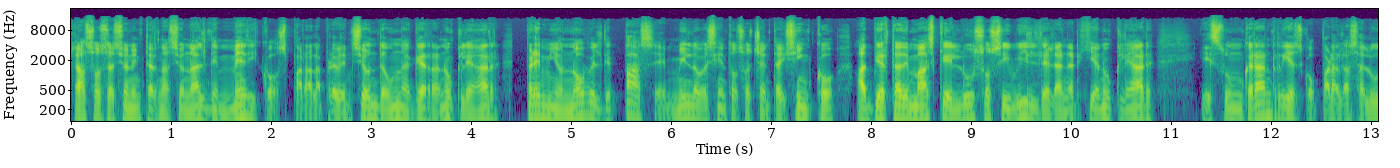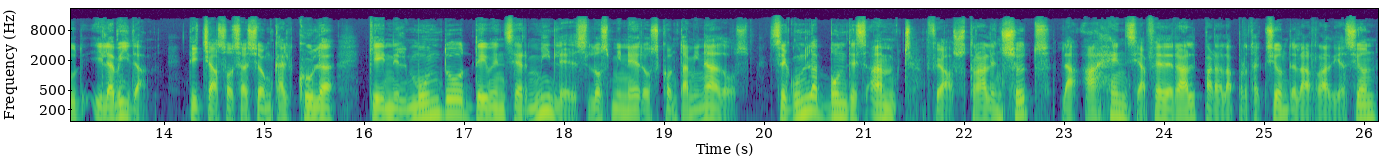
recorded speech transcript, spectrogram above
La Asociación Internacional de Médicos para la Prevención de una Guerra Nuclear, Premio Nobel de Paz en 1985, advierte además que el uso civil de la energía nuclear es un gran riesgo para la salud y la vida. Dicha asociación calcula que en el mundo deben ser miles los mineros contaminados. Según la Bundesamt für Strahlenschutz, la Agencia Federal para la Protección de la Radiación,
